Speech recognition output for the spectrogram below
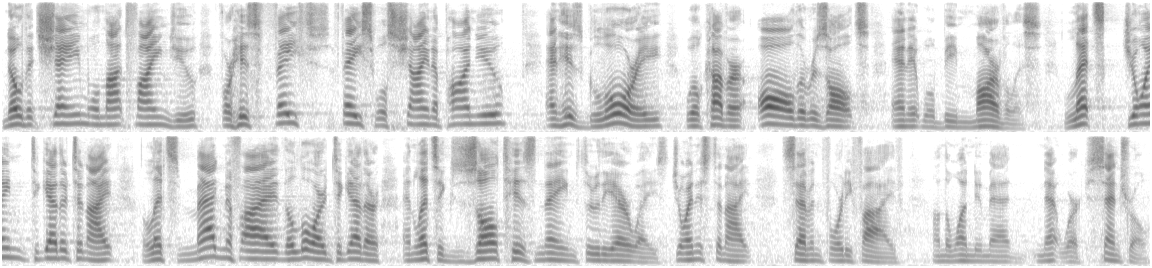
Know that shame will not find you, for his face, face will shine upon you, and his glory will cover all the results, and it will be marvelous. Let's join together tonight. Let's magnify the Lord together, and let's exalt his name through the airways. Join us tonight, 745 on the One New Man Network Central.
